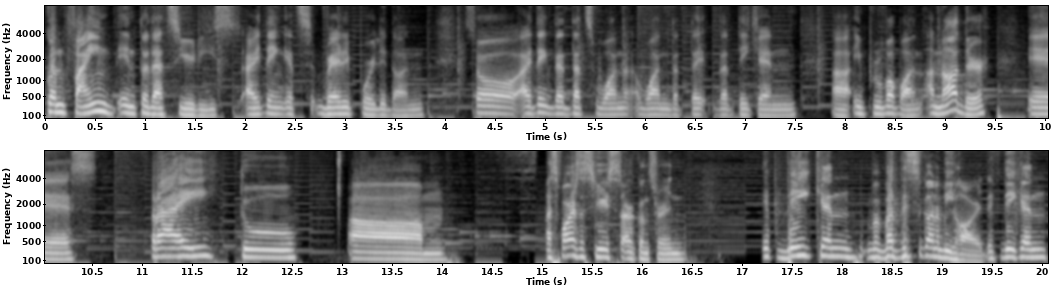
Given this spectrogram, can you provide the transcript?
confined into that series, I think it's very poorly done. So I think that that's one one that they that they can uh, improve upon. Another is try to um as far as the series are concerned, if they can but, this is gonna be hard. If they can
